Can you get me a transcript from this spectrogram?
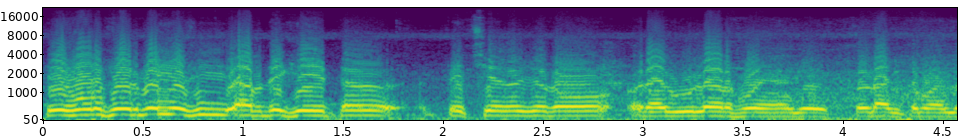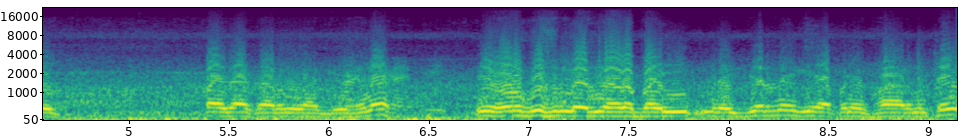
ਤੇ ਹੁਣ ਫਿਰ ਬਈ ਅਸੀਂ ਆਪਦੇ ਖੇਤ ਪਿੱਛੇ ਤੋਂ ਜਦੋਂ ਰੈਗੂਲਰ ਹੋਇਆਂਗੇ ਪ੍ਰੋਡਕਟ ਮੰਨ ਲਓ ਪੈਦਾ ਕਰਨ ਲੱਗੇ ਹਨਾ। ਤੇ ਹੁਣ ਕੁਝ ਮੇਰੇ ਨਾਲ ਬਾਈ ਮੈਨੇਜਰ ਨੇ ਕਿ ਆਪਣੇ ਫਾਰਮ ਤੇ।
